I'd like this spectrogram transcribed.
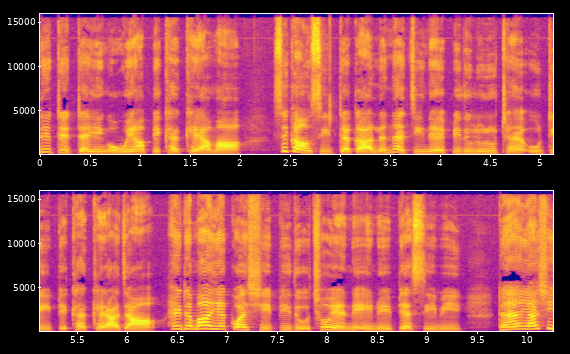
နှစ်တစ်တပ်ရင်ကိုဝင်ရောက်ပစ်ခတ်ခဲ့ရမှာ စစ်ကောင်စီတပ်ကလက်နက်ကြီးနဲ့ပြည်သူလူထုထံဦးတီပစ်ခတ်ခဲ့တာကြောင့်ဟိန္ဒမရက်ကွက်ရှိပြည်သူအချို့ရဲ့နေအိမ်တွေပျက်စီးပြီးဒဏ်ရာရရှိ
